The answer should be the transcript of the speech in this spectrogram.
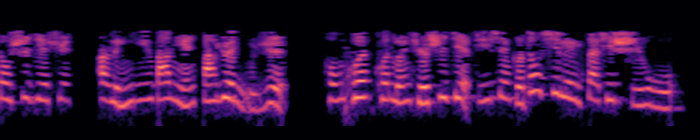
斗世界训，二零一八年八月五日，红坤昆仑决世界极限格斗系列赛期十五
